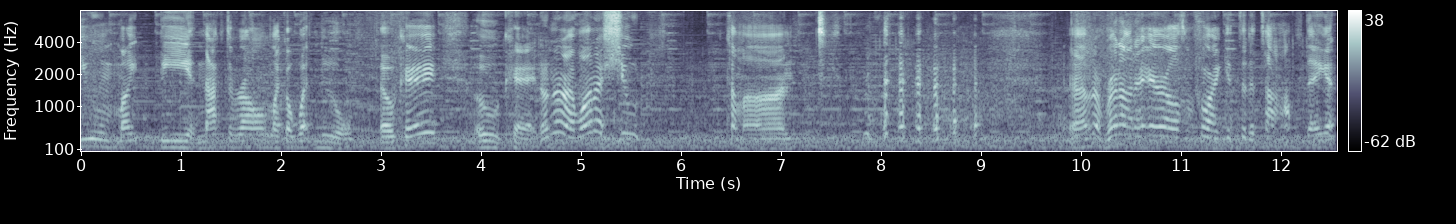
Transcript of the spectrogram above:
you might be knocked around like a wet noodle. Okay? Okay. No, no, I want to shoot... Come on. I'm gonna run out of arrows before I get to the top. Dang it.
